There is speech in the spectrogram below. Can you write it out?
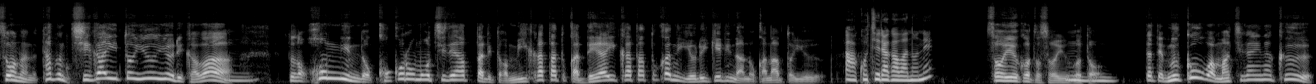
そうなんだ。多分違いというよりかは、うん。その本人の心持ちであったりとか見方とか出会い方とかによりけりなのかなという。あこちら側のね。そういうことそういうこと。うんうん。だって向こうは間違いなく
